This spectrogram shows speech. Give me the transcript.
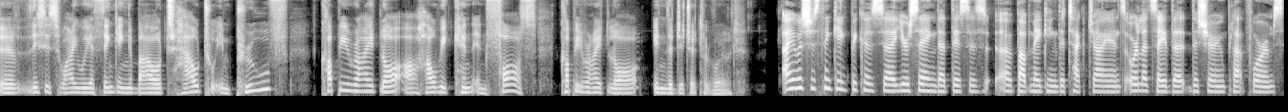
uh, this is why we are thinking about how to improve copyright law or how we can enforce copyright law in the digital world. I was just thinking because uh, you're saying that this is about making the tech giants, or let's say the the sharing platforms,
